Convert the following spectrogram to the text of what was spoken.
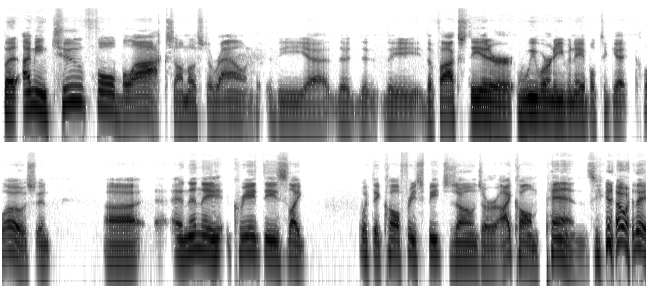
But I mean, two full blocks almost around the, uh, the, the, the, the Fox Theater, we weren't even able to get close. And, uh, and then they create these like what they call free speech zones, or I call them pens, you know, where they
